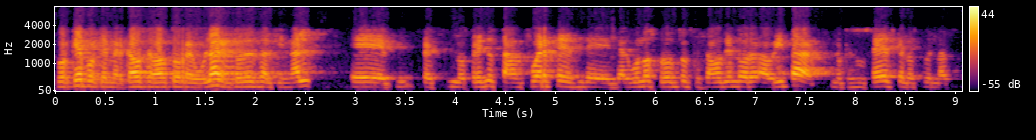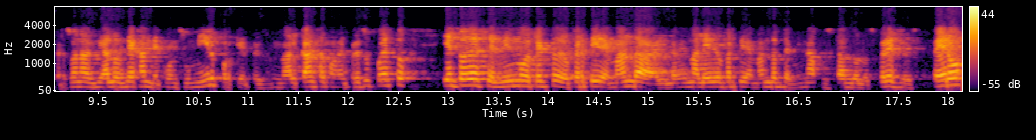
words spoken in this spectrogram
¿Por qué? Porque el mercado se va a autorregular. Entonces, al final, eh, pues, los precios tan fuertes de, algunos productos que estamos viendo ahorita, lo que sucede es que los, pues, las personas ya los dejan de consumir porque pues, no alcanza con el presupuesto y entonces el mismo efecto de oferta y demanda y la misma ley de oferta y demanda termina ajustando los precios. Pero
